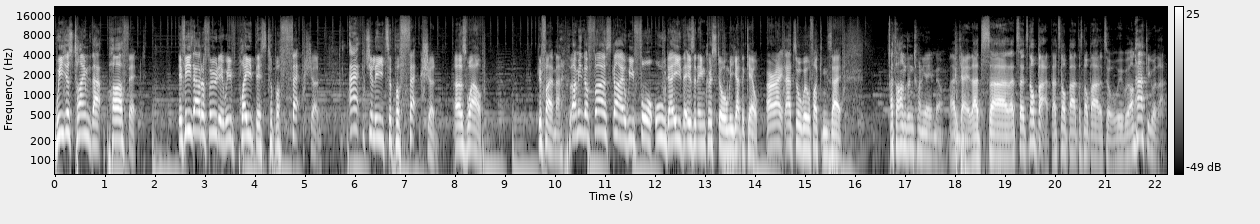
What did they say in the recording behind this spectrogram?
We just timed that perfect. If he's out of food here, we've played this to perfection actually to perfection as well. Good fight, man. I mean, the first guy we fought all day that isn't in Crystal and we get the kill. All right, that's all we'll fucking say. That's 128 mil. Okay, that's uh, that's that's not bad. That's not bad. That's not bad at all. We, I'm happy with that.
